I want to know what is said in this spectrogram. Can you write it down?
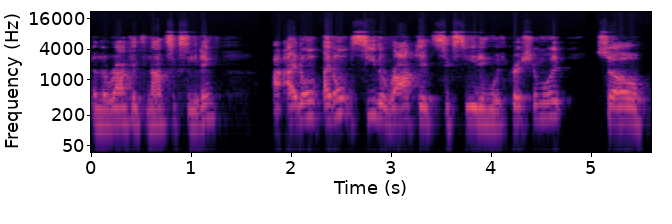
and the Rockets not succeeding. I, I don't I don't see the Rockets succeeding with Christian Wood. So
